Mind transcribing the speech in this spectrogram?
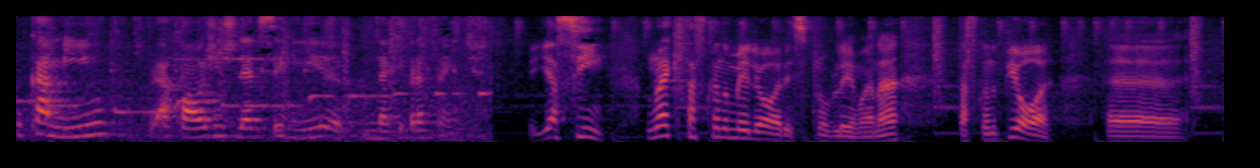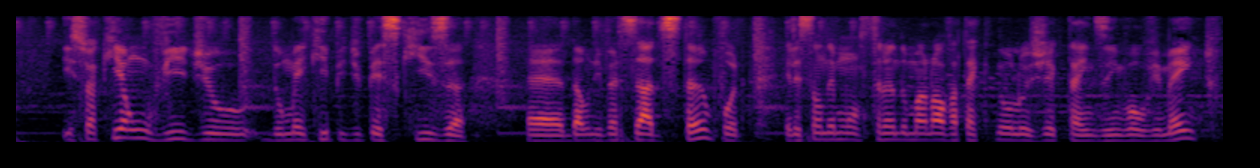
o caminho para qual a gente deve seguir daqui para frente. E assim, não é que está ficando melhor esse problema, né? Está ficando pior. É, isso aqui é um vídeo de uma equipe de pesquisa é, da Universidade de Stanford. Eles estão demonstrando uma nova tecnologia que está em desenvolvimento.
